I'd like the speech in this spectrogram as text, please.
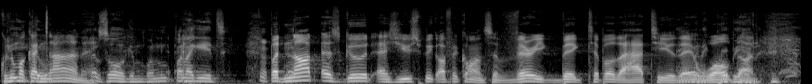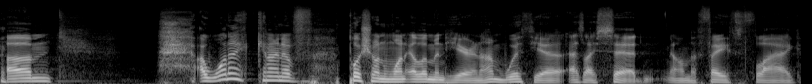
kuluma kancane, So, ngibona kithi. but not as good as you speak Afrikaans. A very big tip of the hat to you there. Well done. Um, I want to kind of push on one element here, and I'm with you, as I said, on the faith flag.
